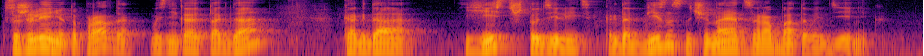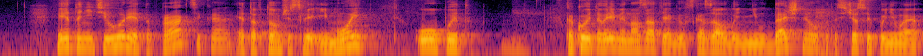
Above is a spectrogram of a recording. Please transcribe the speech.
к сожалению, это правда, возникают тогда, когда есть что делить, когда бизнес начинает зарабатывать денег. И это не теория, это практика, это в том числе и мой опыт. Какое-то время назад я сказал бы неудачный опыт, а сейчас я понимаю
